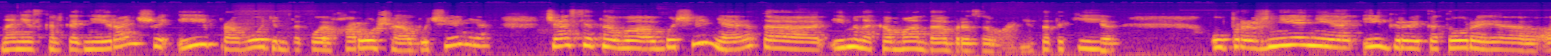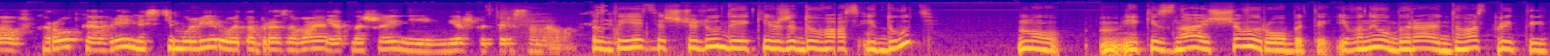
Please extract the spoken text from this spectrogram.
на несколько дней раньше и проводим такое хорошее обучение. Часть этого обучения – это именно команда образования. Это такие упражнения, игры, которые э, в короткое время стимулируют образование отношений между персоналом. Здається, що люди, які вже до вас ідуть, ну, м, які знають, що ви робите, і вони обирають до вас прийти.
